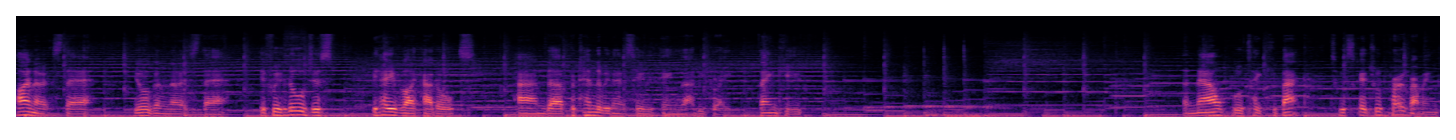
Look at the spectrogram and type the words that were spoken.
I know it's there, you're going to know it's there. If we could all just behave like adults and uh, pretend that we don't see anything, that'd be great. Thank you. And now we'll take you back to a scheduled programming.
